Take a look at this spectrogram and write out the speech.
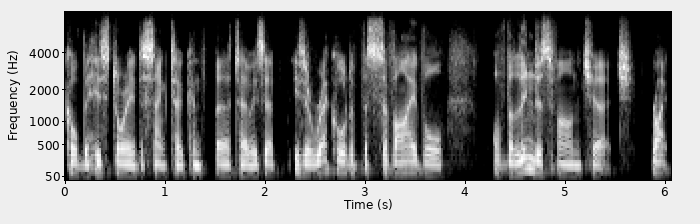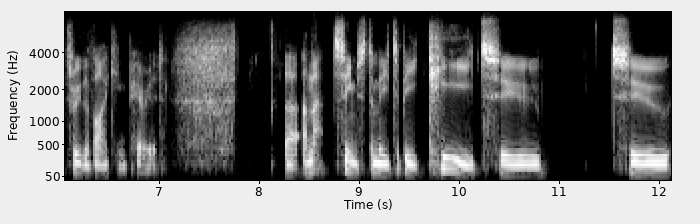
called the Historia de Sancto Cuthberto is a is a record of the survival of the Lindisfarne Church right through the Viking period, uh, and that seems to me to be key to to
